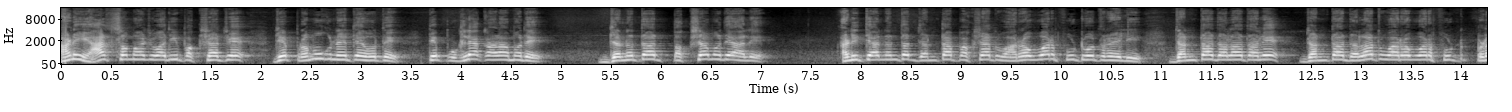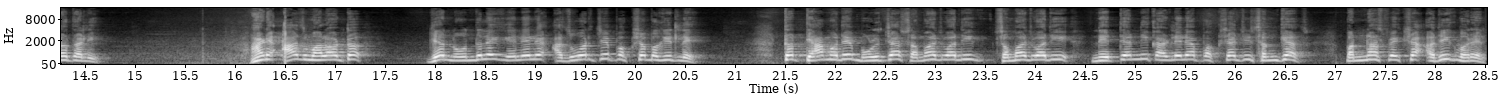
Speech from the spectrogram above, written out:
आणि ह्याच समाजवादी पक्षाचे जे प्रमुख नेते होते ते पुढल्या काळामध्ये जनता पक्षामध्ये आले आणि त्यानंतर जनता पक्षात वारंवार फूट होत राहिली. जनता दलात आले जनता दलात वारंवार फूट पडत आली. आणि आज मला वाटतं जे नोंदले गेलेले आजवरचे पक्ष बघितले तर त्यामध्ये मूळच्या समाजवादी समाजवादी नेत्यांनी काढलेल्या पक्षाची संख्याच पन्नासपेक्षा अधिक भरेल.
